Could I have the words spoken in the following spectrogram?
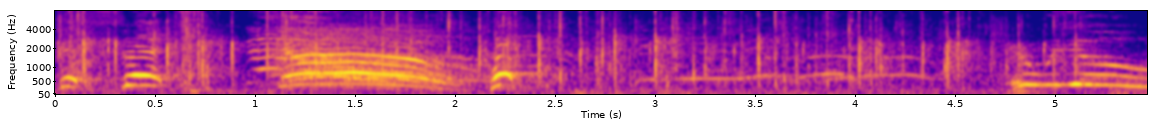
get set. Go! Hup. Here we go.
